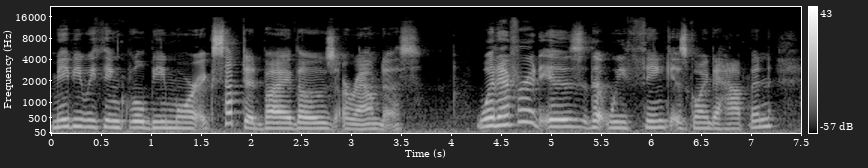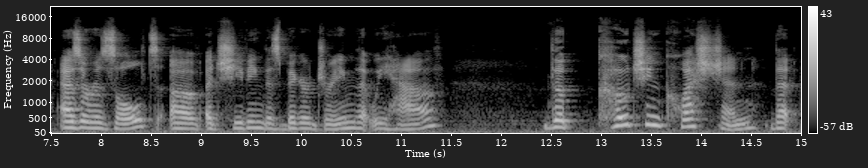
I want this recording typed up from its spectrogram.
Maybe we think we'll be more accepted by those around us. Whatever it is that we think is going to happen as a result of achieving this bigger dream that we have, the coaching question that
